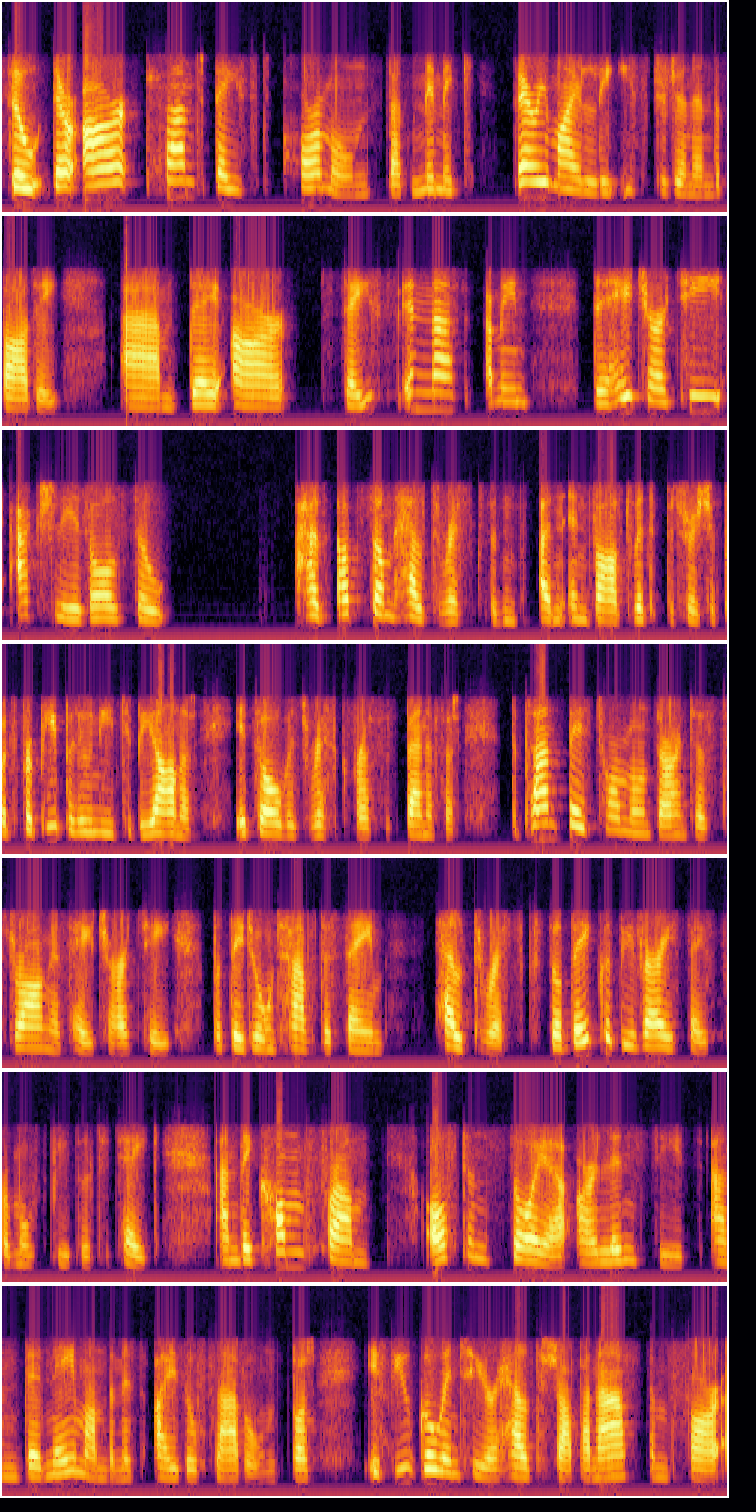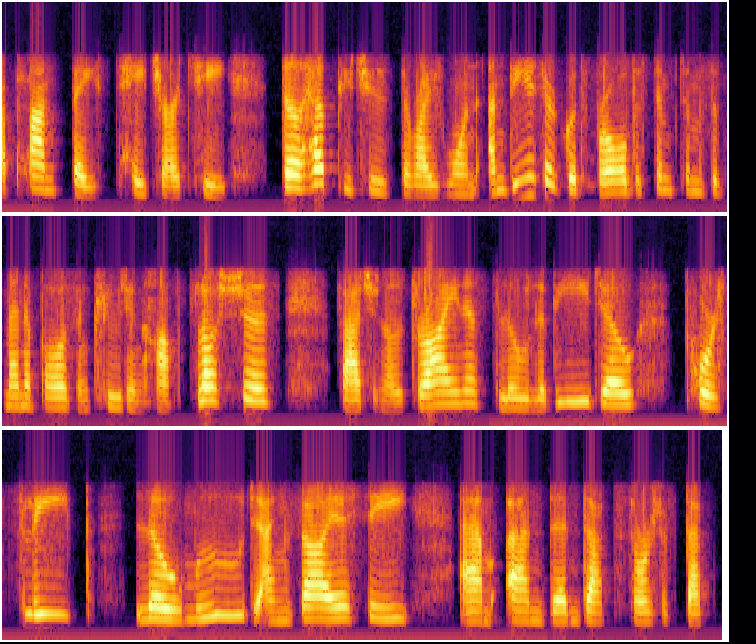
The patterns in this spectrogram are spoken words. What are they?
So there are plant-based hormones that mimic very mildly estrogen in the body. Um, they are safe in that. I mean, the HRT actually is also has got some health risks in, in, involved with it, Patricia, but for people who need to be on it, it's always risk versus benefit. The plant based hormones aren't as strong as HRT, but they don't have the same health risks. So they could be very safe for most people to take. And they come from often soya or linseeds, and the name on them is isoflavones. But if you go into your health shop and ask them for a plant based HRT, they'll help you choose the right one. And these are good for all the symptoms of menopause, including hot flushes, vaginal dryness, low libido, poor sleep, low mood, anxiety, um, and then that sort of that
